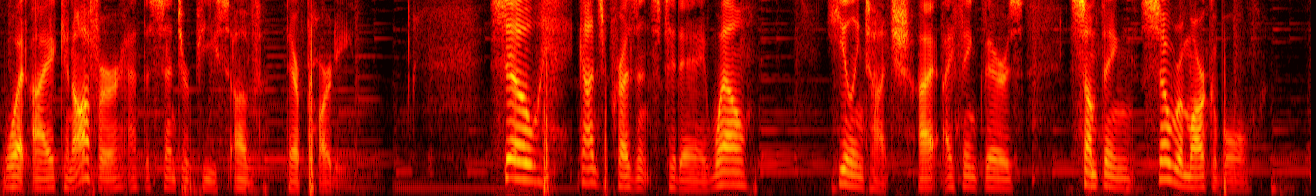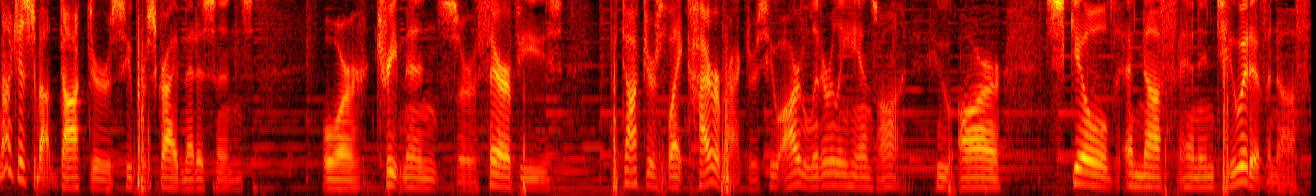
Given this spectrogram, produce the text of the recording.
what I can offer at the centerpiece of their party. So, God's presence today, well, healing touch. I, I think there's something so remarkable, not just about doctors who prescribe medicines or treatments or therapies, but doctors like chiropractors who are literally hands on, who are skilled enough and intuitive enough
